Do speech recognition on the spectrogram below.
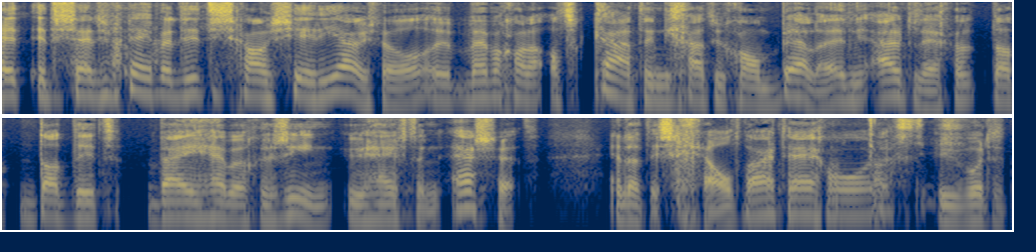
En, en toen zeiden ze, nee, maar dit is gewoon serieus wel. We hebben gewoon een advocaat en die gaat u gewoon bellen en die uitleggen dat, dat dit wij hebben gezien. U heeft een asset en dat is geld waard tegenwoordig. U wordt het,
